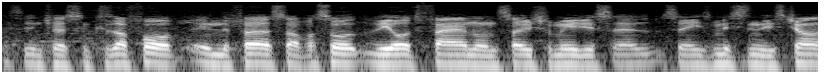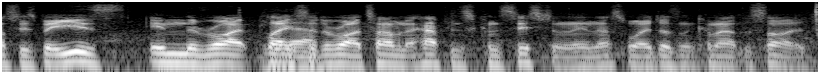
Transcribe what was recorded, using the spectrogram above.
It's interesting because I thought in the first half I saw the odd fan on social media saying say he's missing these chances, but he is in the right place yeah. at the right time, and it happens consistently, and that's why it doesn't come out the side.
